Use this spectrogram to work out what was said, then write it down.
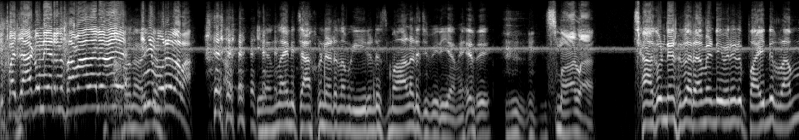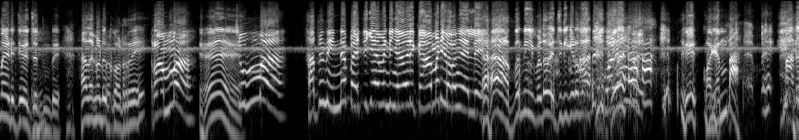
ഇപ്പൊ ചാക്കുണ്ണിയാരന് സമാധാനമായ. സമാധാനം ഇനി മുറി തറ. എന്നാ ഇനി ചാക്കുണ്ണിയുടെ നമുക്ക് ഈ രണ്ട് സ്മാൾ അടിച്ച് പിരിയാം. ഏത്? സ്മാളാ. ചാക്കുണ്ണിയുടെ തരാൻ വേണ്ടി ഇവനൊരു പൈന്റ് റം അടിച്ചു വെച്ചിട്ടുണ്ട് അതങ്ങോട്ട് കൊടറേ റമ്മ ഏ. ചുമ്മാ അത് നിന്നെ പറ്റിക്കാൻ വേണ്ടി ഞാൻ ഒരു കാമഡി പറഞ്ഞല്ലേ ആ, അപ്പൊ നീ ഇവിടെ വെച്ചിരിക്കണതാ കൊഴമ്പാ അത്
